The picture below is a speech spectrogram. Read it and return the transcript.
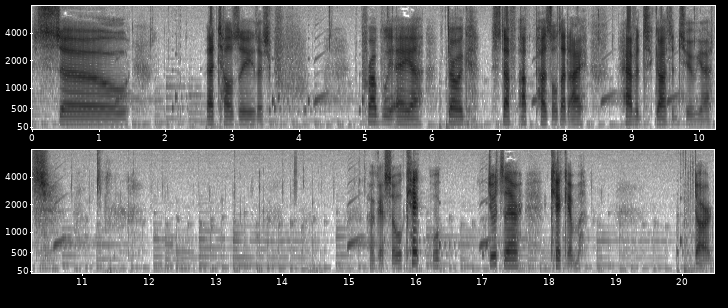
So, that tells me there's probably a uh, throwing stuff up puzzle that I haven't gotten to yet. Okay, so we'll kick, we'll do it there, kick him. Darn.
